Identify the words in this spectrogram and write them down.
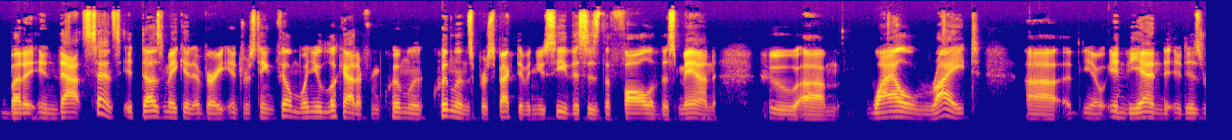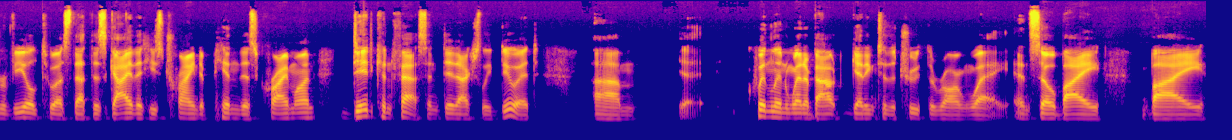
but in that sense, it does make it a very interesting film when you look at it from Quinlan, Quinlan's perspective and you see this is the fall of this man who, um, while right, uh, you know, in the end, it is revealed to us that this guy that he's trying to pin this crime on did confess and did actually do it. Um, Quinlan went about getting to the truth the wrong way, and so by by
